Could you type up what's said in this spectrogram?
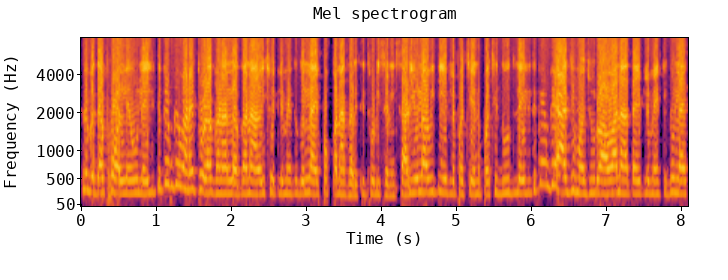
અને બધા ફોલ ને એવું લઈ લીધું કેમ કે મારે થોડા ઘણા લગન આવે છે એટલે મેં કીધું, લાય, પપ્પાના ઘરેથી થોડી સણી સાડીઓ લાવી હતી એટલે પછી એને પછી દૂધ લઈ લીધું. કેમ કે આજે મજૂરો આવવાના હતા એટલે મેં કીધું, લાય,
